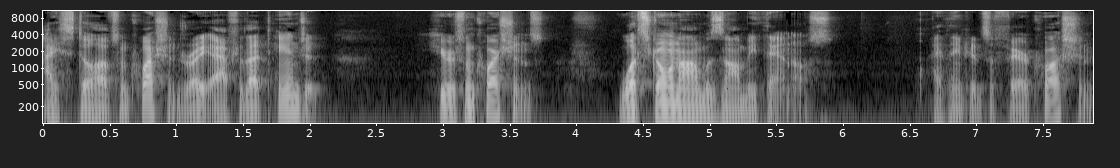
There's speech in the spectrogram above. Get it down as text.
I still have some questions, right? After that tangent. Here are some questions. What's going on with zombie Thanos? I think it's a fair question.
